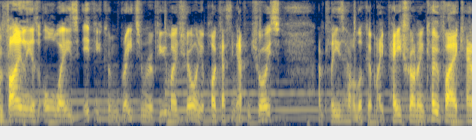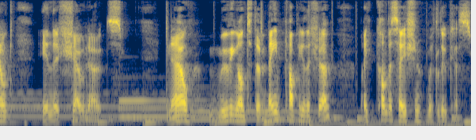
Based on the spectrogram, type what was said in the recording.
And finally, as always, if you can rate and review my show on your podcasting app of choice, and please have a look at my Patreon and Ko-Fi account in the show notes. Now, moving on to the main topic of the show, my conversation with Lucas.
